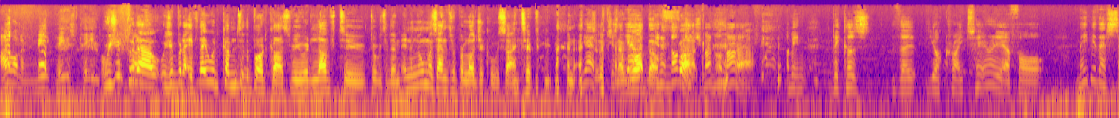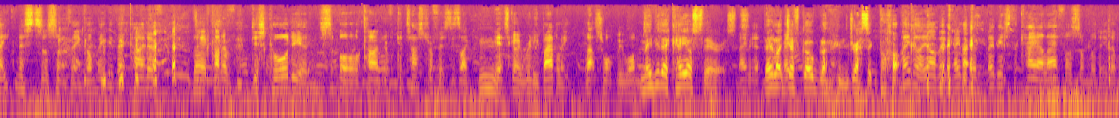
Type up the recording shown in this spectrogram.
I want to meet these people. We should put out. We should put out. If they would come to the podcast, we would love to talk to them in an almost anthropological, scientific manner. Yeah, Just but just, yeah, what the in a fuck? non-judgmental manner. I mean, because the your criteria for maybe they're Satanists or something, or maybe they're kind of they're kind of Discordians or kind of catastrophists. It's like yeah, it's going really badly. That's what we want. Maybe they're chaos theorists. Maybe they're- they're like maybe- Jeff Goldblum in Jurassic Park. Maybe they are. Maybe, maybe, maybe it's the KLF or somebody that,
